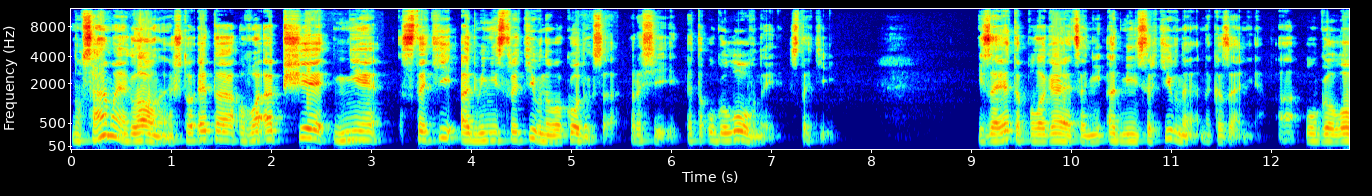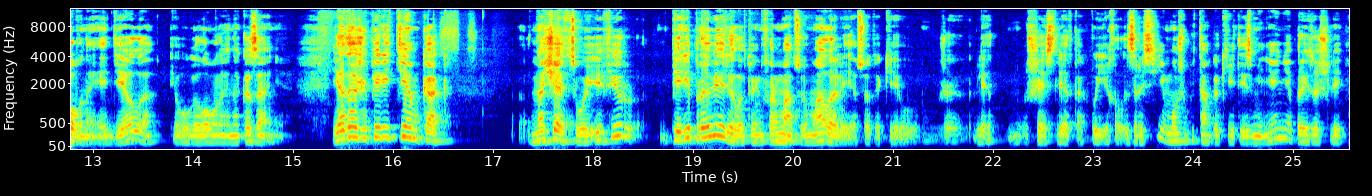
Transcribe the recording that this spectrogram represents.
Но самое главное, что это вообще не статьи административного кодекса России, это уголовные статьи. И за это полагается не административное наказание, а уголовное дело и уголовное наказание. Я даже перед тем, как начать свой эфир, перепроверил эту информацию, мало ли, я все-таки уже лет, 6 лет как выехал из России, может быть там какие-то изменения произошли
